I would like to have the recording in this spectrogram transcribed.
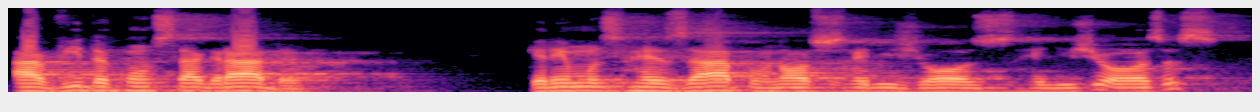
à vida consagrada. Queremos rezar por nossos religiosos e religiosas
